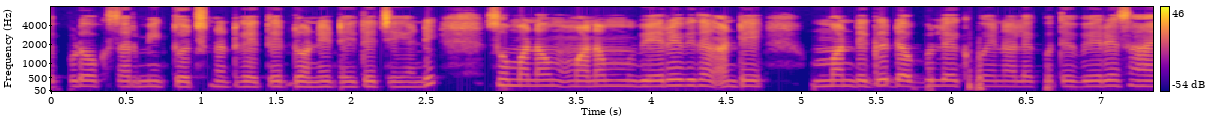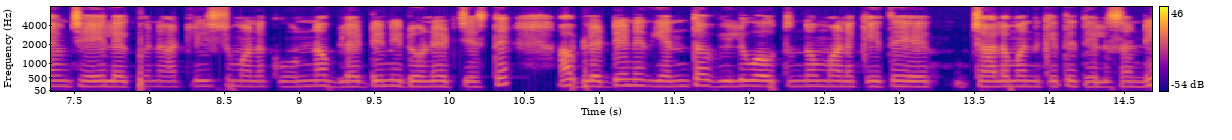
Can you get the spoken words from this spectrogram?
ఎప్పుడో ఒకసారి మీకు తోచినట్టుగా అయితే డొనేట్ అయితే చేయండి. సో మనం మనం వేరే విధంగా అంటే మన దగ్గర డబ్బులు లేకపోయినా లేకపోతే వేరే సహాయం చేయలేకపోయినా అట్లీస్ట్ మనకు ఉన్న బ్లడ్ని డొనేట్ చేస్తే ఆ బ్లడ్ అనేది ఎంత విలువ అవుతుందో మనకైతే చాలా మందికి అయితే తెలుసండి.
